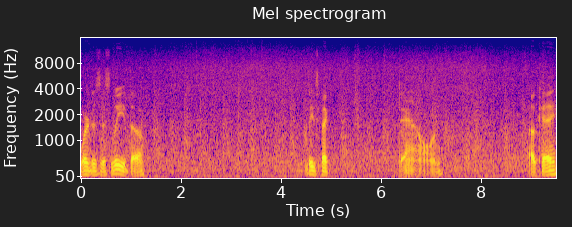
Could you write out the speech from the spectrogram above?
Where does this lead, though? It Leads back down. Okay.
